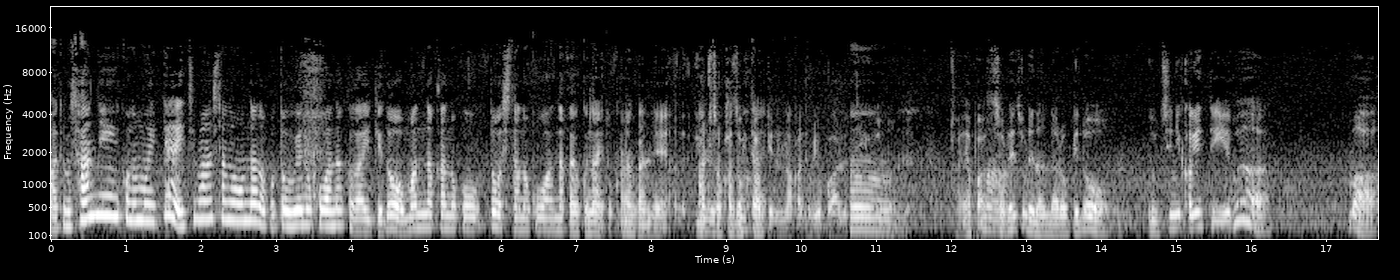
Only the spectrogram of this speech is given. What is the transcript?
あでも3人子供いて一番下の女の子と上の子は仲がいいけど真ん中の子と下の子は仲良くないとかなんかねよくその家族関係の中でもよくあるっていうのもね、やっぱまあ。それぞれなんだろうけど、うちに限って言えばまあ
